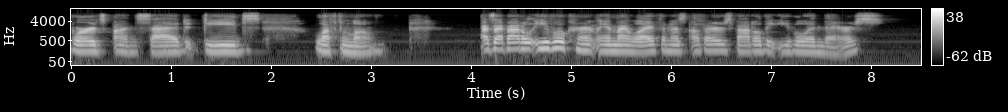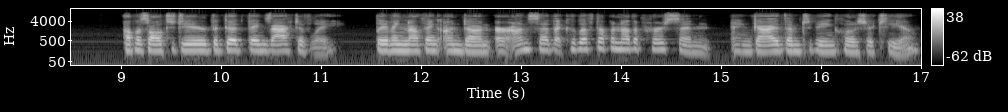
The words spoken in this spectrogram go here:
words unsaid, deeds left alone. As I battle evil currently in my life and as others battle the evil in theirs, help us all to do the good things actively, leaving nothing undone or unsaid that could lift up another person and guide them to being closer to you.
